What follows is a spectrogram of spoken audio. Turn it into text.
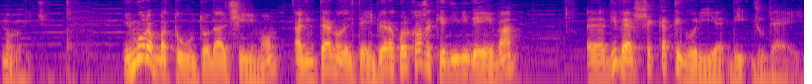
non lo dice. Il muro abbattuto dal cimo all'interno del Tempio era qualcosa che divideva eh, diverse categorie di giudei.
